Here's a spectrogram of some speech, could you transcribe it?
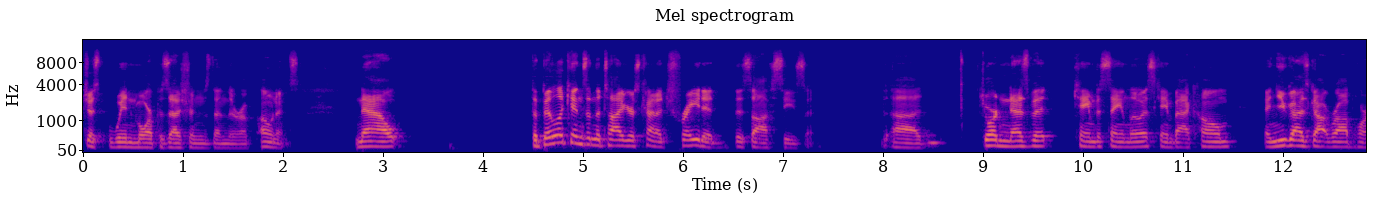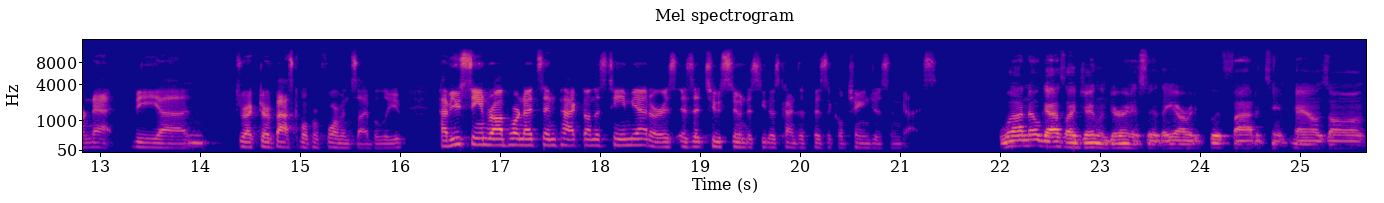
just win more possessions than their opponents. Now, the Billikens and the Tigers kind of traded this offseason. Uh, Jordan Nesbitt came to St. Louis, came back home, and you guys got Rob Hornet, the uh, mm-hmm director of basketball performance, I believe. Have you seen Rob Hornet's impact on this team yet, or is, is it too soon to see those kinds of physical changes in guys? Well, I know guys like Jalen Duren said they already put five to 10 pounds on.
